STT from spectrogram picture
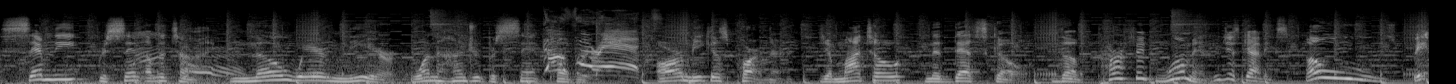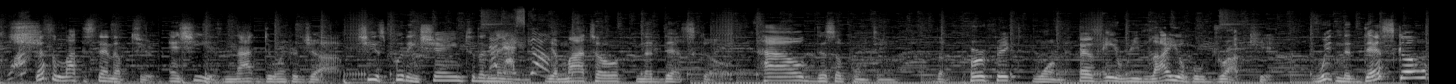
70% of the time. Nowhere near 100% Go coverage. R.Mika's partner, Yamato Nadeshiko, the perfect woman. You just got exposed, bitch. That's a lot to stand up to, and she is not doing her job. She is putting shame to the name Yamato Nadeshiko. How disappointing. The perfect woman has a reliable drop kick. With Nadeshiko,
